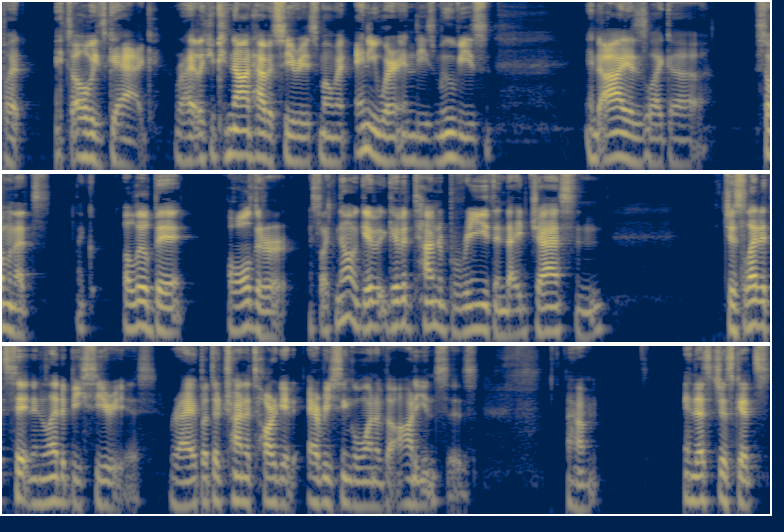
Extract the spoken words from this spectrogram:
But it's always gag, right? Like you cannot have a serious moment anywhere in these movies. And I, as like a someone that's like a little bit older, it's like no, give it give it time to breathe and digest and just let it sit and let it be serious, right? But they're trying to target every single one of the audiences. Um, and that just gets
